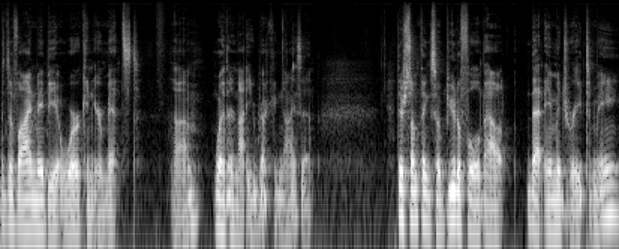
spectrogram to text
the divine may be at work in your midst, um, whether or not you recognize it. There's something so beautiful about that imagery to me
